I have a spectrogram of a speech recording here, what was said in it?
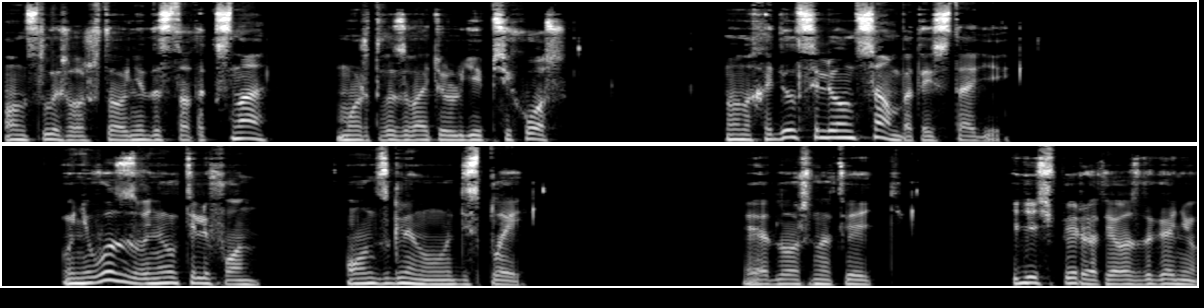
Он слышал, что недостаток сна может вызывать у людей психоз. Но находился ли он сам в этой стадии? У него зазвонил телефон. Он взглянул на дисплей. «Я должен ответить. Идите вперед, я вас догоню».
